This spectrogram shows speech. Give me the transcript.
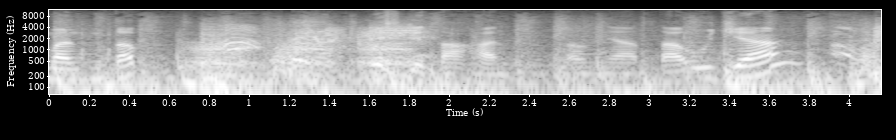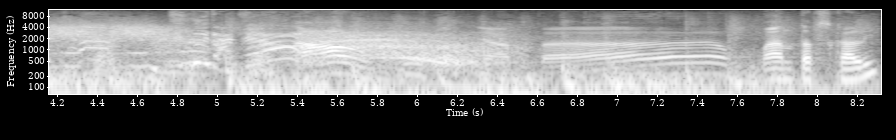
mantap? Terus ditahan. Ternyata Ujang. Ternyata Mantap sekali.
